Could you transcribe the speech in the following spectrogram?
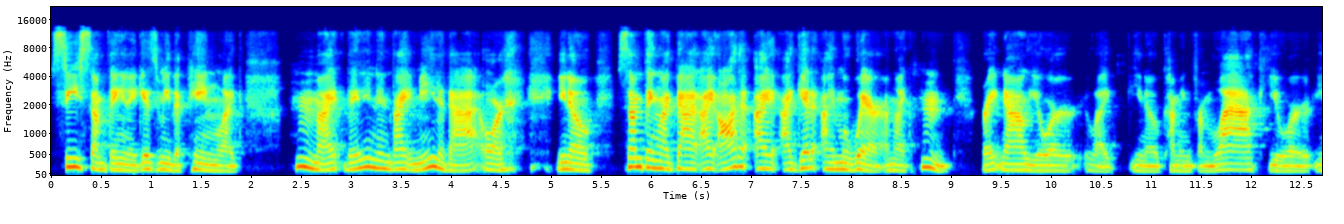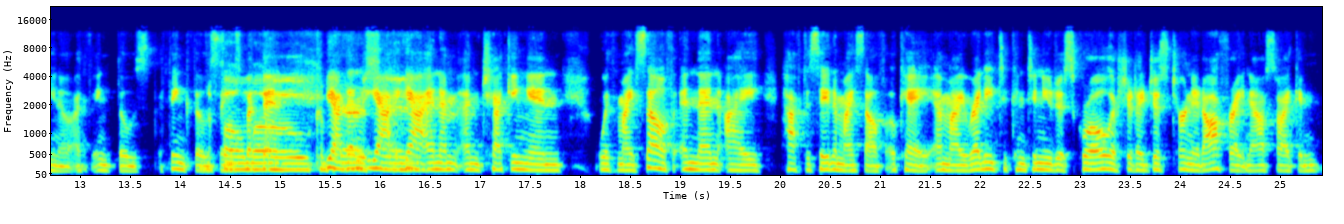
see something and it gives me the ping like hmm, I, they didn't invite me to that, or, you know, something like that. I ought to, I, I get it. I'm aware. I'm like, hmm, right now you're like, you know, coming from lack, you're, you know, I think those, I think those The things, but then, FOMO, yeah, then, yeah, yeah. And I'm, I'm checking in with myself. And then I have to say to myself, okay, am I ready to continue to scroll or should I just turn it off right now so I can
